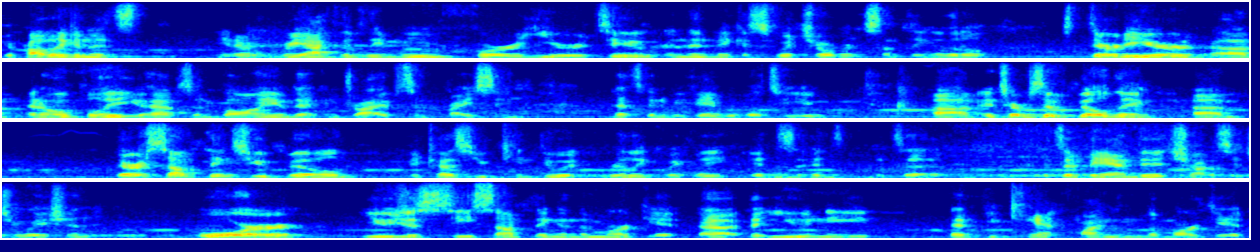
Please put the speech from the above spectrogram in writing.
you're probably going to you know reactively move for a year or two and then make a switch over to something a little sturdier, um, and hopefully you have some volume that can drive some pricing that's going to be favorable to you. Um, in terms of building, um, there are some things you build because you can do it really quickly. It's it's it's a it's a bandage on a situation, or you just see something in the market uh, that you need that you can't find in the market.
